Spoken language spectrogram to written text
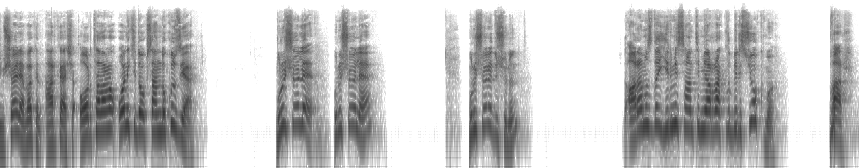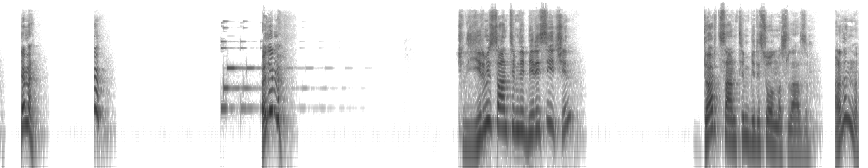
Şimdi şöyle bakın arkadaşlar ortalama 12.99 ya. Bunu şöyle, bunu şöyle, bunu şöyle düşünün. Aramızda 20 santim yarraklı birisi yok mu? Var. Değil mi? Hı. Öyle mi? Şimdi 20 santimli birisi için 4 santim birisi olması lazım. Anladın mı?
